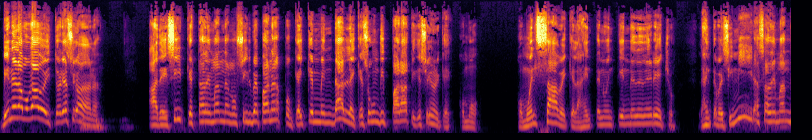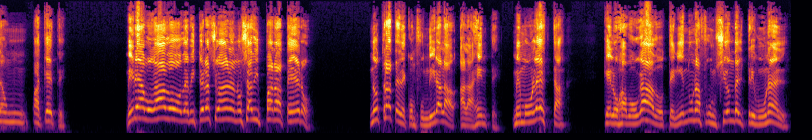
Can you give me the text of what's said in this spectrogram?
Viene el abogado de Historia Ciudadana a decir que esta demanda no sirve para nada porque hay que enmendarla y que eso es un disparate y que señor, que como, como él sabe que la gente no entiende de derecho, la gente va a decir, mira, esa demanda es un paquete. Mire, abogado de Victoria Ciudadana, no sea disparatero. No trate de confundir a la, a la gente. Me molesta que los abogados, teniendo una función del tribunal,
